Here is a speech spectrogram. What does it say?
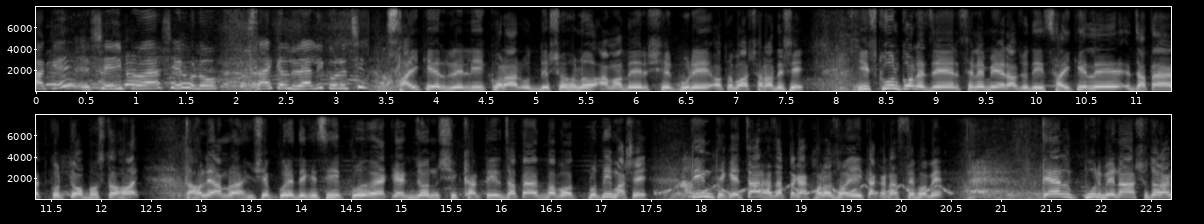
থাকে, সেই প্রয়াসে হলো সাইকেল র্যালি করেছি। সাইকেল র্যালি করার উদ্দেশ্য হলো আমাদের শেরপুরে অথবা সারা দেশে স্কুল, কলেজের ছেলেমেয়েরা যদি সাইকেলে যাতায়াত করতে অভ্যস্ত হয়, তাহলে আমরা হিসেব করে দেখেছি এক একজন শিক্ষার্থীর যাতায়াত বাবদ প্রতি মাসে তিন থেকে চার হাজার টাকা খরচ হয়, এই টাকাটা সেভ হবে। তেল পুড়বে না সুতরাং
